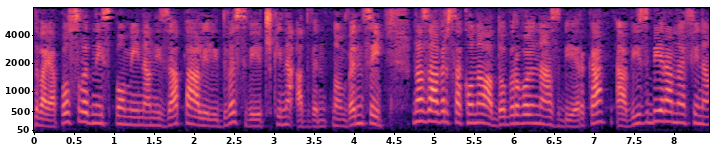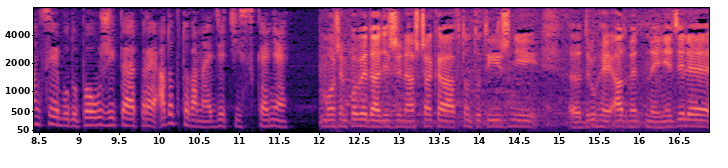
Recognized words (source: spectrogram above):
Dvaja poslední spomínaní zapálili dve sviečky na adventnom venci. Na záver sa konala dobrovoľná zbierka a vyzbierané financie budú použité pre adoptované deti z Kene. Môžem povedať, že nás čaká v tomto týždni e, druhej adventnej nedele e,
